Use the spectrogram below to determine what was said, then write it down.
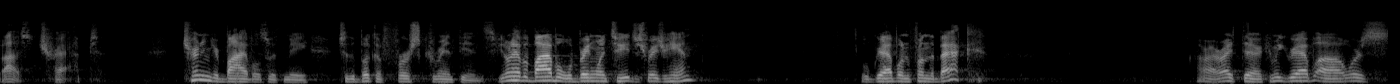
but I was trapped. Turn in your Bibles with me to the book of 1 Corinthians. If you don't have a Bible, we'll bring one to you. Just raise your hand. We'll grab one from the back. All right, right there. Can we grab, uh, where's,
